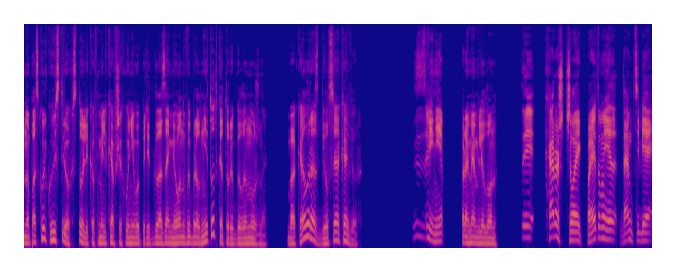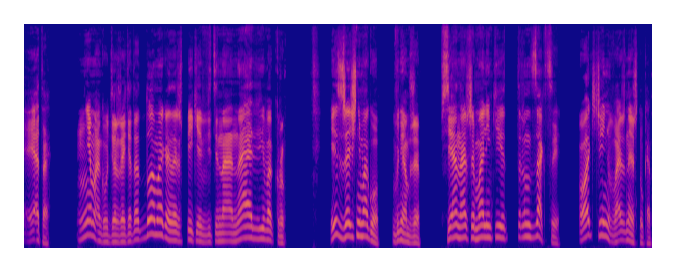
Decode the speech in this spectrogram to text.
но поскольку из трех столиков, мелькавших у него перед глазами, он выбрал не тот, который было нужно, бокал разбился о ковер. «Извини», — промямлил он. «Ты хороший человек, поэтому я дам тебе это». Не могу держать этот дома, когда шпики в ветеринаре вокруг. И сжечь не могу, в нем же. Все наши маленькие транзакции. Очень важная штука.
